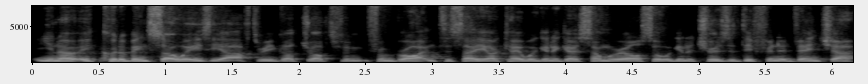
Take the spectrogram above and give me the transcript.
you know, it could have been so easy after he got dropped from, from Brighton to say, okay, we're going to go somewhere else or we're going to choose a different adventure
